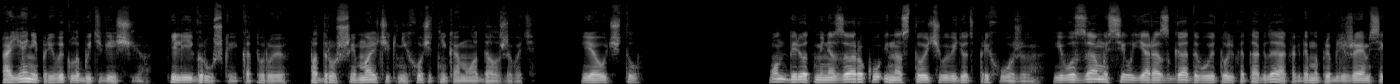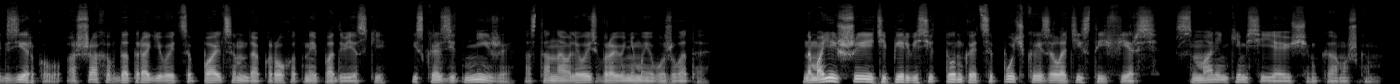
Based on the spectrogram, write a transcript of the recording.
А я не привыкла быть вещью или игрушкой, которую подросший мальчик не хочет никому одалживать. Я учту. Он берет меня за руку и настойчиво ведет в прихожую. Его замысел я разгадываю только тогда, когда мы приближаемся к зеркалу, а Шахов дотрагивается пальцем до крохотной подвески и скользит ниже, останавливаясь в районе моего живота. На моей шее теперь висит тонкая цепочка и золотистый ферзь с маленьким сияющим камушком.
